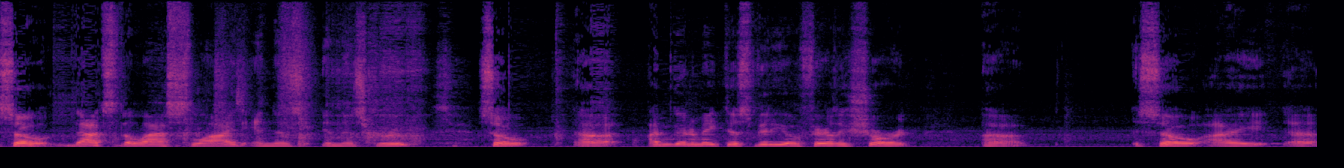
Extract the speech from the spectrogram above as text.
so that's the last slide in this in this group. So uh, I'm going to make this video fairly short. Uh, so I uh,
